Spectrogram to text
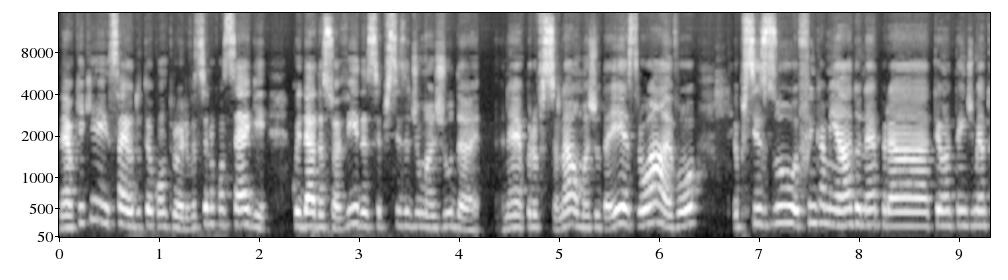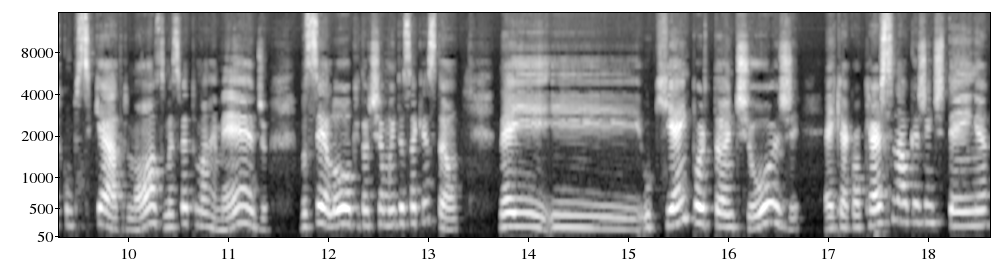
Né? O que, que saiu do teu controle? Você não consegue cuidar da sua vida? Você precisa de uma ajuda né, profissional, uma ajuda extra, ou ah, eu vou, eu preciso, eu fui encaminhado, né, para ter um atendimento com um psiquiatra. Nossa, mas você vai tomar remédio? Você é louco? Então tinha muito essa questão, né? E, e o que é importante hoje é que a qualquer sinal que a gente tenha,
